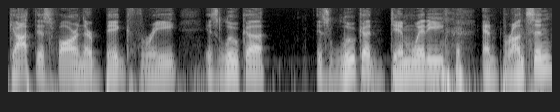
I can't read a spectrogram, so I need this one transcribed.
got this far, and their big three is Luka, is Luka Dinwiddie, and Brunson.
